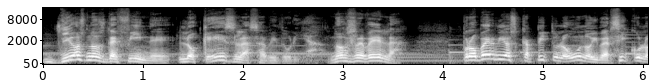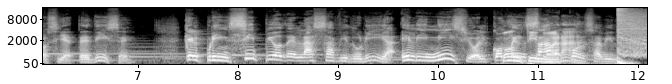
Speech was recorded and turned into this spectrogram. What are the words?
Dios nos define lo que es la sabiduría, nos revela. Proverbios capítulo 1 y versículo 7 dice que el principio de la sabiduría, el inicio, el comenzar con sabiduría.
